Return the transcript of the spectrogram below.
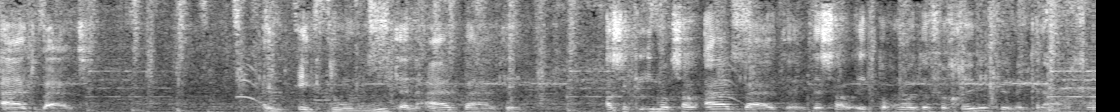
uitbuit. En ik doe niet een uitbuiting. Als ik iemand zou uitbuiten, dan zou ik toch nooit een vergunning kunnen krijgen.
